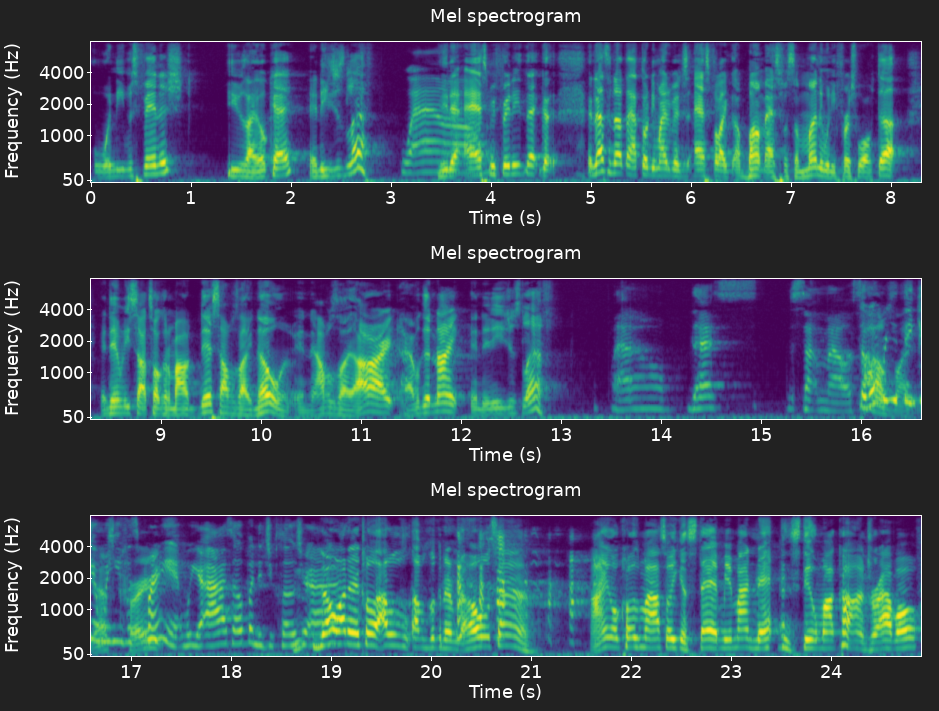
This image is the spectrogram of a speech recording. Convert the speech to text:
when he was finished, He was like, okay, and he just left. Wow. He didn't ask me for anything. And that's another thing. I thought he might have been just asked for like a bum asked for some money when he first walked up. And then when he started talking about this, I was like, no. And I was like, all right, have a good night. And then he just left. Wow. That's something else. So I what were you like, thinking when that's he was praying? Were your eyes open? Did you close your eyes? No, I didn't close. I was, I was looking at him the whole time. I ain't gonna close my eyes so he can stab me in my neck and steal my car and drive off.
